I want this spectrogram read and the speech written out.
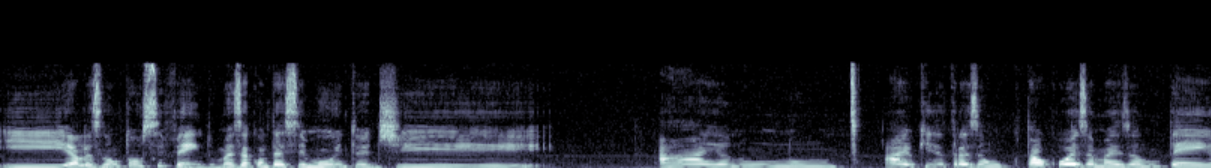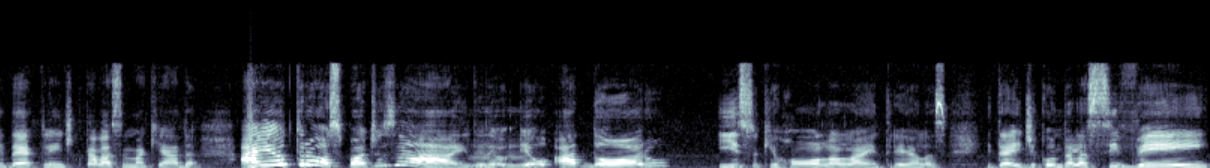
E elas não estão se vendo. Mas acontece muito de. Ah, eu não, não. Ah, eu queria trazer um tal coisa, mas eu não tenho. Daí a cliente que tá lá sendo maquiada. Ah, eu trouxe, pode usar. Entendeu? Eu adoro isso que rola lá entre elas. E daí de quando elas se veem.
